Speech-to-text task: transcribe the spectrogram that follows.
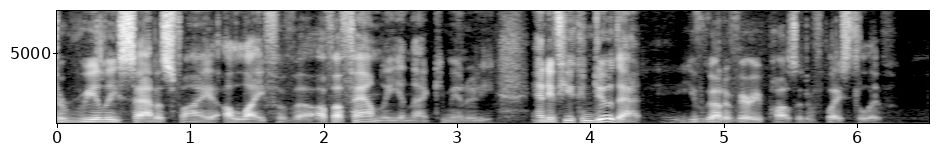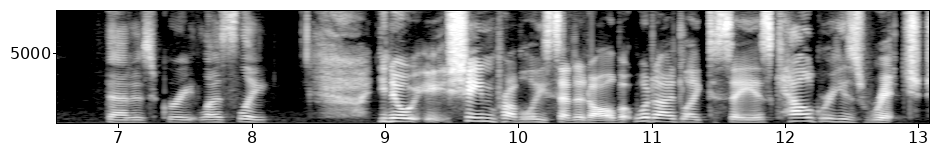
to really satisfy a life of a, of a family in that community. And if you can do that, you've got a very positive place to live. That is great. Leslie, you know, Shane probably said it all, but what I'd like to say is Calgary is rich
